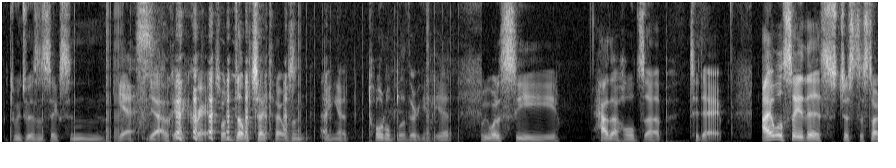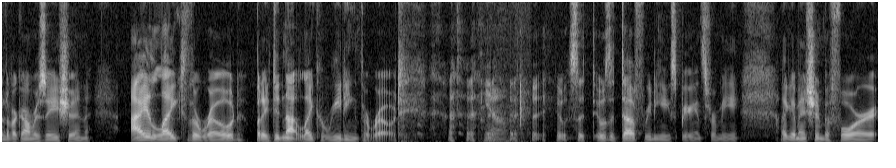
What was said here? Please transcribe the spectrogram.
Between 2006 and Yes. yeah, okay, great. I just want to double check that I wasn't being a total blithering idiot. We want to see how that holds up today. I will say this just to start off our conversation. I liked The Road, but I did not like reading The Road. You know, it was a it was a tough reading experience for me. Like I mentioned before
